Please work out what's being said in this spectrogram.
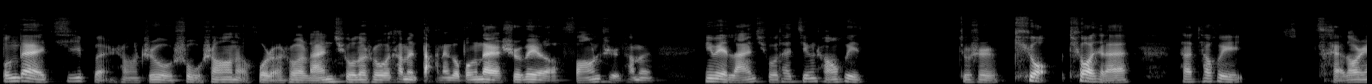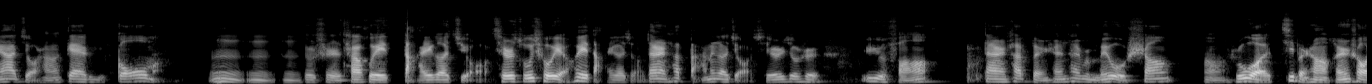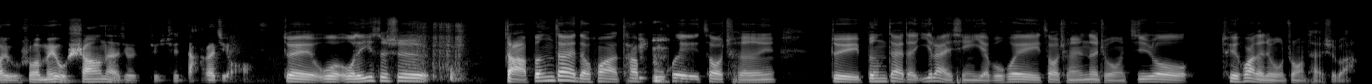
绷带基本上只有受伤的，或者说篮球的时候他们打那个绷带是为了防止他们，因为篮球它经常会。就是跳跳起来，他他会踩到人家脚上的概率高嘛？嗯嗯嗯，就是他会打一个脚，其实足球也会打一个脚，但是他打那个脚其实就是预防，但是他本身他是没有伤啊。如果基本上很少有说没有伤的，就就去打个脚。对我我的意思是，打绷带的话，它不会造成对绷带的依赖性，也不会造成那种肌肉。退化的这种状态是吧？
